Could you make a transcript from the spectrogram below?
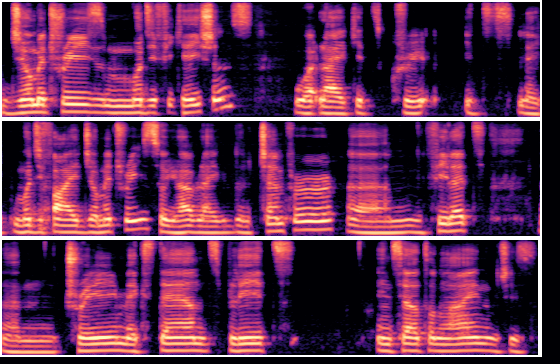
geometries modifications, what like it create it's like modified geometries. So you have like the chamfer, um, fillet, um, trim, extend, split, insert online, which is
